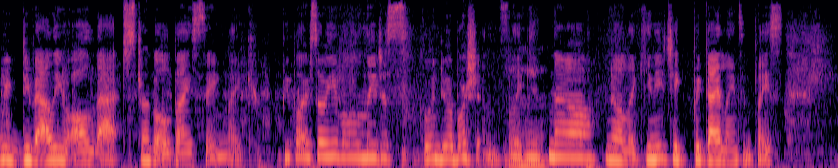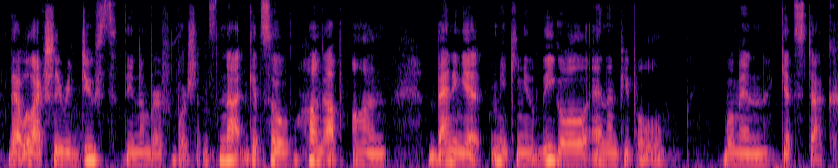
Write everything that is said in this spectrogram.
we devalue all that struggle by saying like people are so evil and they just go and do abortions. Like, mm-hmm. no, no, like you need to put guidelines in place that will actually reduce the number of abortions, not get so hung up on banning it, making it legal, and then people, women, get stuck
